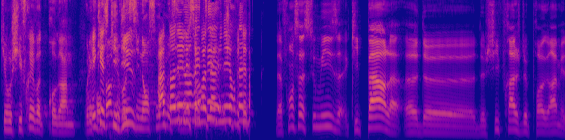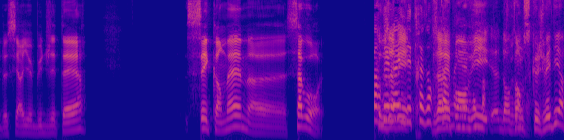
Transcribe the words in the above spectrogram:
qui ont chiffré votre programme. et qu'est-ce qu'ils disent Attendez, laissez-moi terminer. La France insoumise qui parle euh, de, de, chiffrage de programme et de sérieux budgétaire, c'est quand même euh, savoureux vous n'avez pas envie d'entendre ce que je vais dire,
